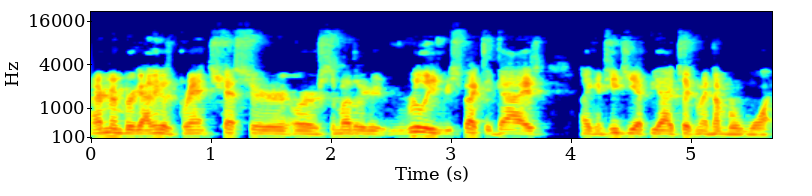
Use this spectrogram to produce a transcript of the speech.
I remember, I think it was Brant Chester or some other really respected guys, like in TGFBI, took him at number one.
